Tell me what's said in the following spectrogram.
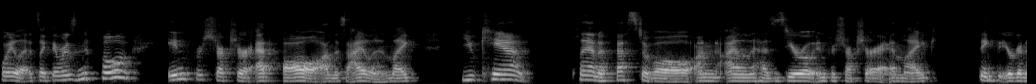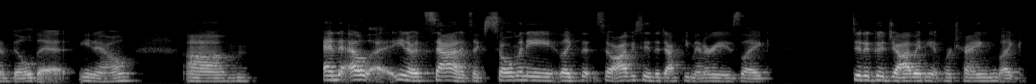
toilets, like there was no infrastructure at all on this island. Like, you can't plan a festival on an island that has zero infrastructure and like think that you're going to build it, you know? Um, and uh, you know it's sad it's like so many like the, so obviously the documentary is like did a good job, I think, at portraying like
